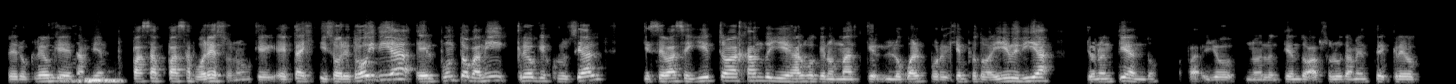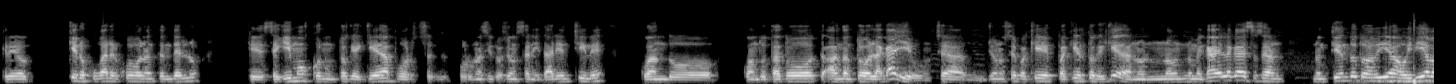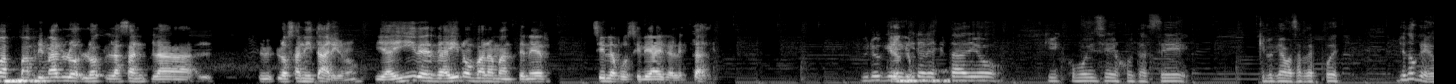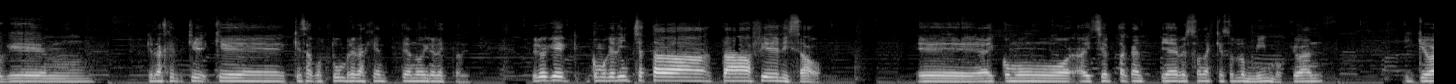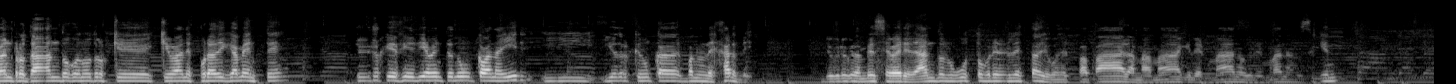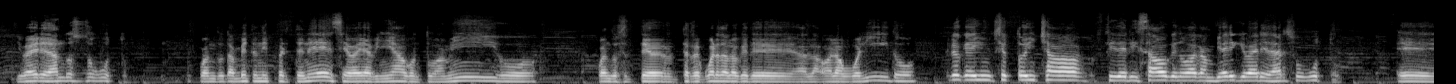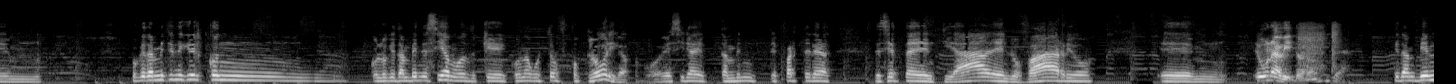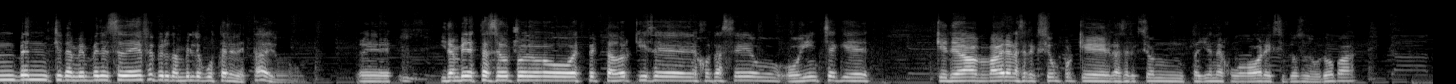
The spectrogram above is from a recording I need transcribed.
pero creo que también pasa, pasa por eso, ¿no? Que está, y sobre todo hoy día, el punto para mí creo que es crucial, que se va a seguir trabajando y es algo que nos que, lo cual, por ejemplo, todavía hoy día yo no entiendo, yo no lo entiendo absolutamente, creo, creo, quiero jugar el juego, no entenderlo, que seguimos con un toque de queda por, por una situación sanitaria en Chile, cuando, cuando está todo, andan todos en la calle. O sea, yo no sé para qué, para qué el toque queda, no, no, no me cae en la cabeza. O sea, no entiendo todavía, hoy día va, va a primar lo, lo, la, la, lo sanitario, ¿no? Y ahí, desde ahí nos van a mantener sin la posibilidad de ir al estadio. Yo creo que creo ir que... al estadio, que es como dice JC, ¿qué es lo que va a pasar después? Yo no creo que mm, que, la que, que, se acostumbre la gente a no ir al estadio. Creo que como que el hincha está, está fidelizado. Eh, hay como hay cierta cantidad de personas que son los mismos, que van y que van rotando con otros que, que van esporádicamente. Yo creo que definitivamente nunca van a ir y, y, otros que nunca van a dejar de ir. Yo creo que también se va heredando el gusto por el estadio, con el papá, la mamá, que el hermano, que la hermana, no sé quién. Y va heredando su gusto cuando también tenéis pertenencia, vaya piñado con tus amigos, cuando se te, te, recuerda lo que te al, al, abuelito. Creo que hay un cierto hincha fidelizado que no va a cambiar y que va a heredar su gusto. Eh, porque también tiene que ver con, con, lo que también decíamos, que con una cuestión folclórica. Es decir, también es parte de, la, de ciertas identidades en los barrios. Eh, es un hábito, ¿no? Que también ven, que también ven el CDF, pero también les gusta el estadio. Eh, y también está ese otro espectador que dice JC o, o hincha que, que le va, a ver a la selección porque la selección está llena de jugadores exitosos en Europa,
